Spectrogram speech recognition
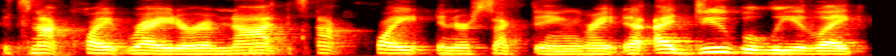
it's not quite right or I'm not, it's not quite intersecting, right? I do believe like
